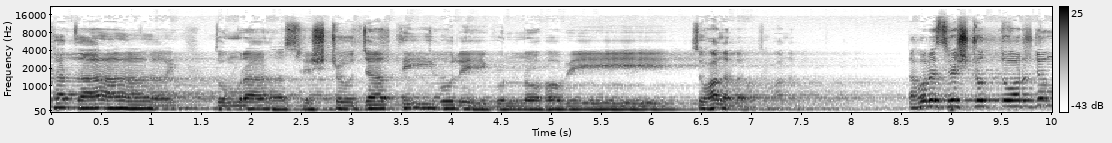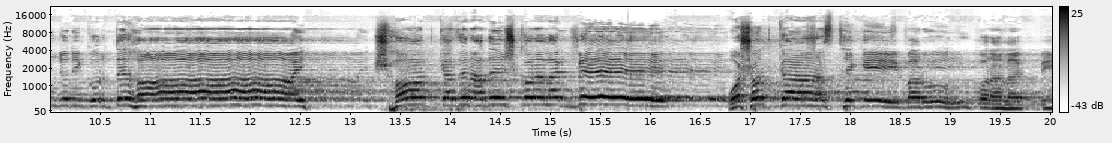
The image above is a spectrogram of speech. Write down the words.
খাতায় তোমরা শ্রেষ্ঠ জাতি বলে গণ্য হবে। সোহান আল্লাহ তাহলে শ্রেষ্ঠত্ব অর্জন যদি করতে হয়, সৎ কাজের আদেশ করা লাগবে, অসৎ কাজ থেকে বারণ করা লাগবে।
